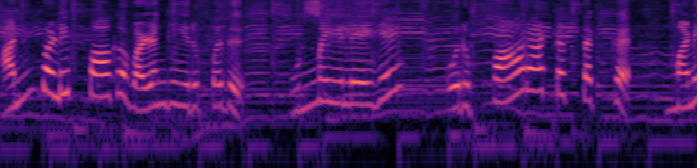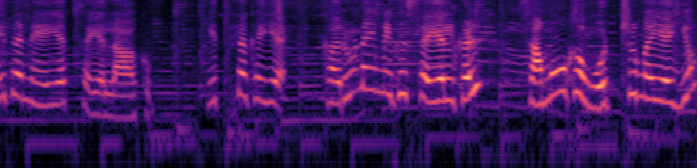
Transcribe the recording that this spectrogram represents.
அன்பளிப்பாக வழங்கியிருப்பது உண்மையிலேயே ஒரு பாராட்டத்தக்க மனிதநேய செயலாகும். இத்தகைய கருணைமிகு செயல்கள் சமூக ஒற்றுமையையும்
